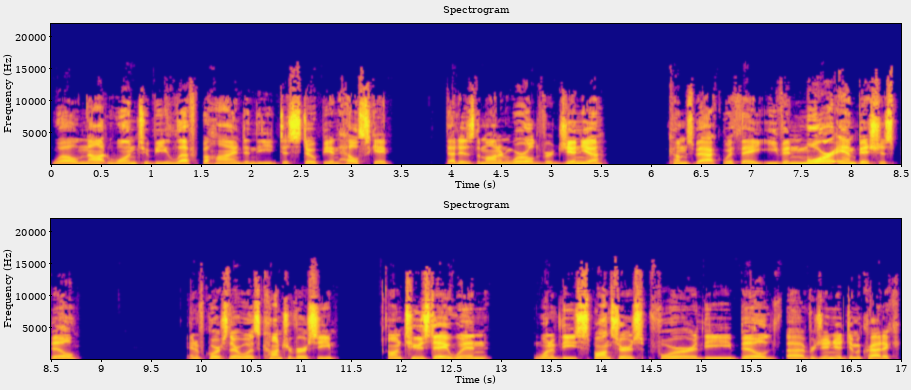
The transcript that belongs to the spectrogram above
Well, not one to be left behind in the dystopian hellscape that is the modern world. Virginia comes back with a even more ambitious bill. And of course, there was controversy on Tuesday when one of the sponsors for the bill, uh, Virginia Democratic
